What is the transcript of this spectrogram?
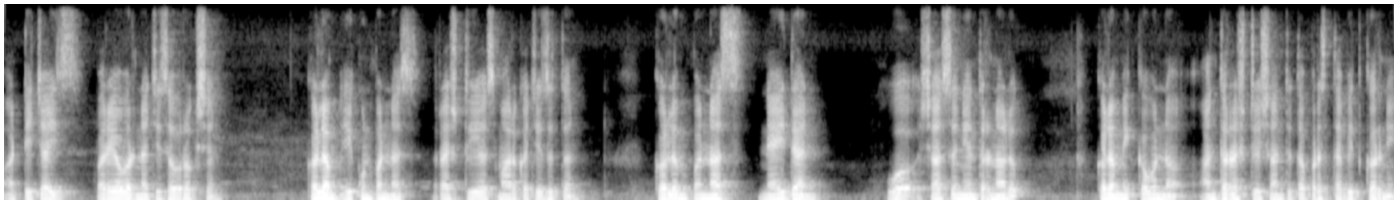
अठ्ठेचाळीस पर्यावरणाचे संरक्षण. कलम एकोणपन्नास राष्ट्रीय स्मारकाचे जतन. कलम पन्नास न्यायदान व शासन यंत्रणालक कलम एकावन्न आंतरराष्ट्रीय शांतता प्रस्थापित करणे.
